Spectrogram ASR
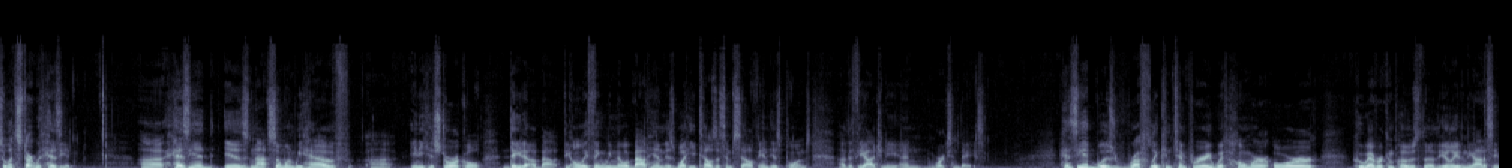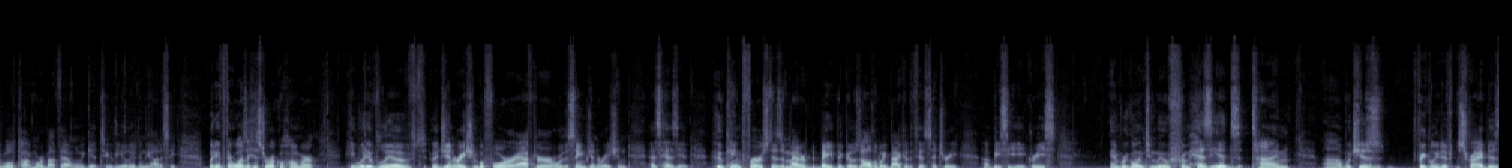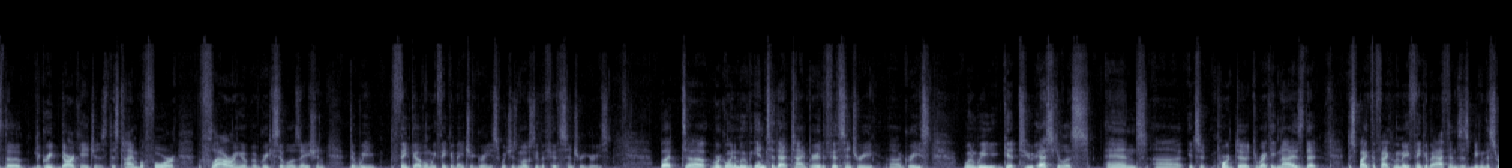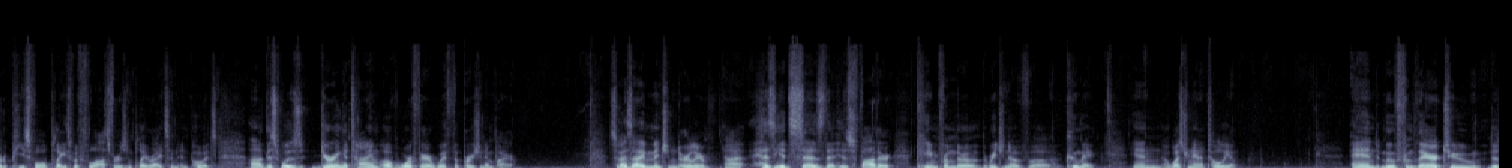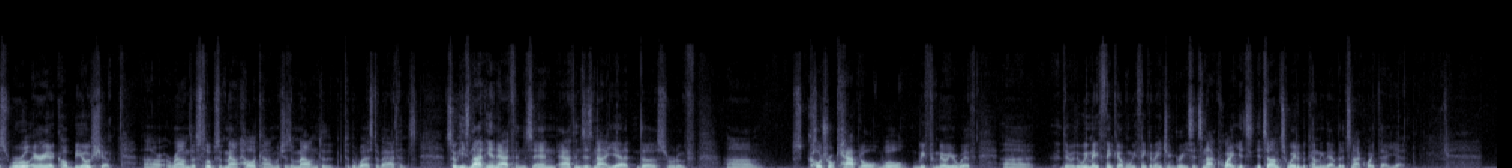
So let's start with Hesiod. Uh, Hesiod is not someone we have uh, any historical data about. The only thing we know about him is what he tells us himself in his poems, uh, the Theogony and Works and Days. Hesiod was roughly contemporary with Homer or whoever composed the, the Iliad and the Odyssey. We'll talk more about that when we get to the Iliad and the Odyssey. But if there was a historical Homer, he would have lived a generation before or after, or the same generation as Hesiod. Who came first is a matter of debate that goes all the way back to the 5th century uh, BCE Greece. And we're going to move from Hesiod's time, uh, which is frequently de- described as the, the Greek Dark Ages, this time before the flowering of, of, Greek civilization that we think of when we think of ancient Greece, which is mostly the 5th century Greece. But uh, we're going to move into that time period, the 5th century uh, Greece, when we get to Aeschylus. And uh, it's important to, to recognize that despite the fact we may think of Athens as being this sort of peaceful place with philosophers and playwrights and, and poets, uh, this was during a time of warfare with the Persian Empire. So, as I mentioned earlier, uh, Hesiod says that his father came from the, the region of uh, Cumae in uh, western Anatolia and moved from there to this rural area called Boeotia uh, around the slopes of Mount Helicon, which is a mountain to the, to the west of Athens. So, he's not in Athens, and Athens is not yet the sort of uh, cultural capital we'll be familiar with. Uh, that, that we may think of when we think of ancient Greece. It's not quite, it's, it's on its way to becoming that, but it's not quite that yet.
